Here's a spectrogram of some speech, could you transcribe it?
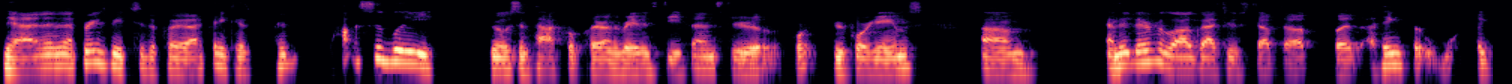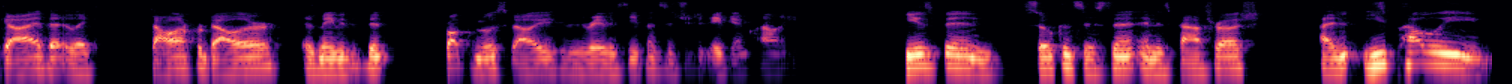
Yeah, and then that brings me to the player I think is possibly the most impactful player on the Ravens defense through four, through four games. Um, and there, there are a lot of guys who stepped up, but I think the the guy that like dollar for dollar has maybe been, brought the most value to the Ravens defense is Jadeveon Clowney. He has been so consistent in his pass rush I, he's probably,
